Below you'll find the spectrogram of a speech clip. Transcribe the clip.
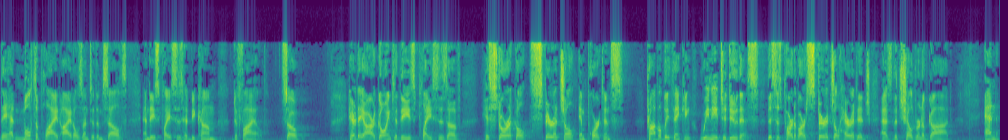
They had multiplied idols unto themselves, and these places had become defiled. So, here they are going to these places of historical, spiritual importance, probably thinking, we need to do this. This is part of our spiritual heritage as the children of God. And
